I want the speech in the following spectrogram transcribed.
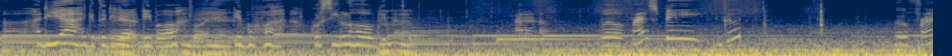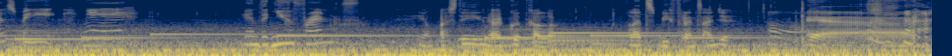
eh, hadiah gitu di Iya, di bawah di bawahnya. di bawah kursi lo gitu. Mm-mm. I don't know. Will friends be good? Will friends be nyeh and the new friends? Yang pasti nggak good kalau let's be friends aja. Oh ya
